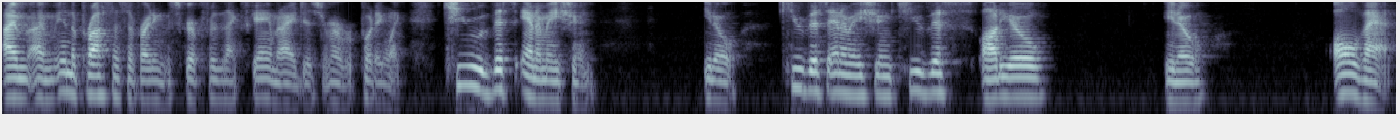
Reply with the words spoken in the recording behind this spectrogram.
I'm I'm in the process of writing the script for the next game, and I just remember putting like cue this animation, you know, cue this animation, cue this audio, you know, all that.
